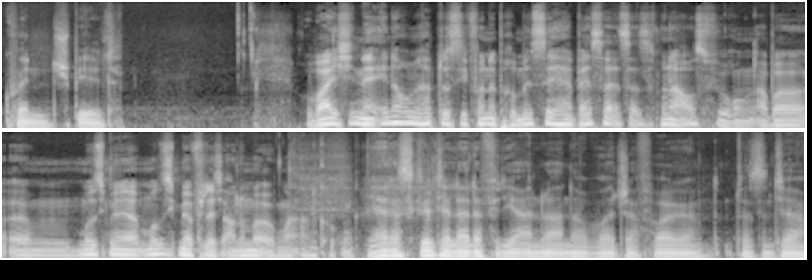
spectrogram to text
Quinn spielt. Wobei ich in Erinnerung habe, dass sie von der Prämisse her besser ist als von der Ausführung. Aber ähm, muss, ich mir, muss ich mir vielleicht auch nochmal irgendwann angucken. Ja, das gilt ja leider für die eine oder andere Voyager-Folge. Das sind ja,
